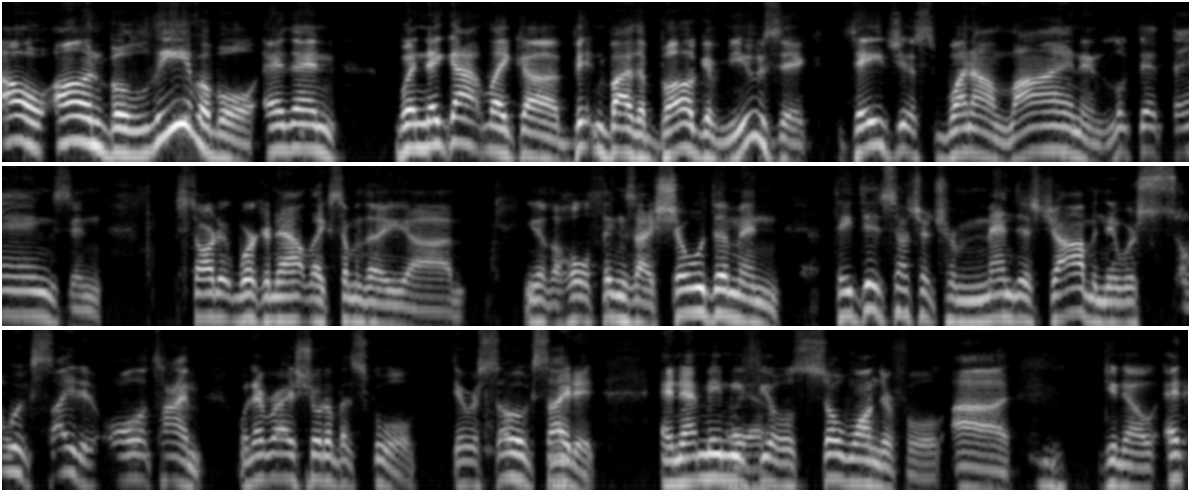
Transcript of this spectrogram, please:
oh, unbelievable. And then when they got like uh, bitten by the bug of music, they just went online and looked at things and started working out like some of the, uh, you know, the whole things I showed them. And they did such a tremendous job. And they were so excited all the time. Whenever I showed up at school, they were so excited. And that made me Oh, yeah. feel so wonderful. Uh, Mhm. you know, and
